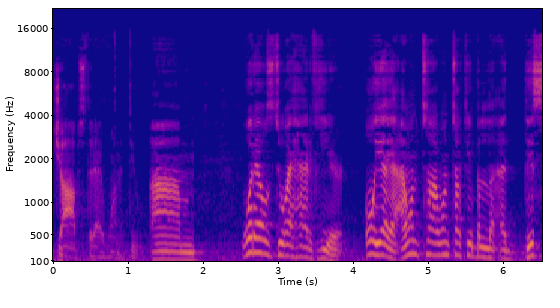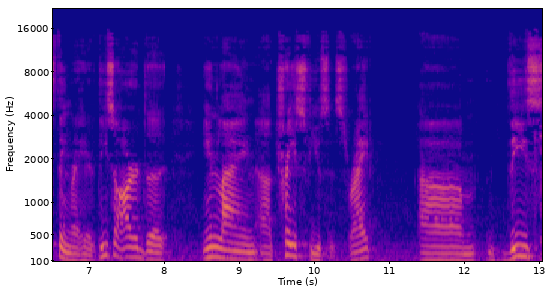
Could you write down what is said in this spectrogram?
jobs that I want to do. Um, what else do I have here? Oh yeah, yeah. I want to I want to talk to you about uh, this thing right here. These are the inline uh, trace fuses, right? Um, these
